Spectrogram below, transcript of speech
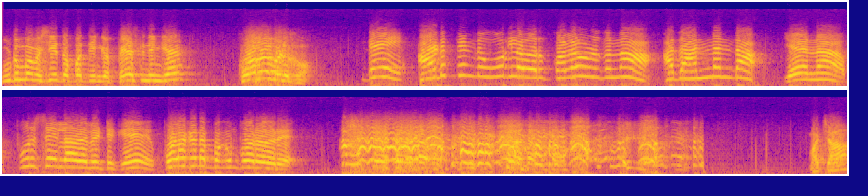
குடும்ப விஷயத்தை பத்தி இங்க பேசுனீங்க? கொலை விடுக்கும் டேய் அடுத்து இந்த ஊர்ல ஒரு கொலை விழுதுன்னா அது அண்ணன் தான். ஏன்னா புருஷன் இல்லாத வீட்டுக்கு புலக்கடை பக்கம் போறவரு. மச்சான்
